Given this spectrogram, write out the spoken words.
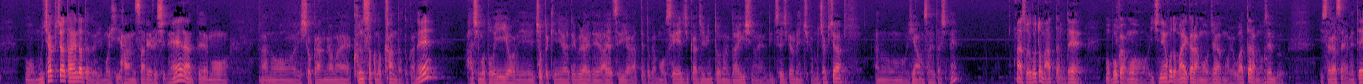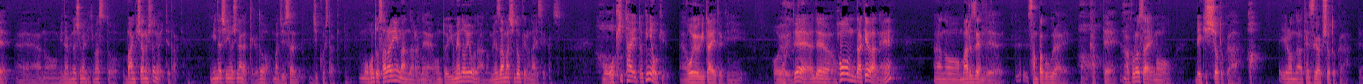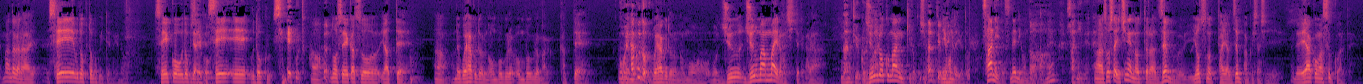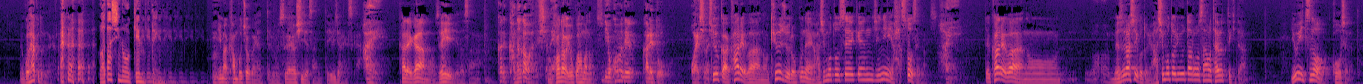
もうむちゃくちゃ大変だったのにもう批判されるしねなんてもうあの秘書官が前君側の官だとかね橋本をいいようにちょっと気に入られてぐらいで操りやがってとかもう政治家自民党の代議士の、ね、政治家の連中がむちゃくちゃあの批判をされたしね。まあそういうこともあったのでもう僕はもう1年ほど前からもうじゃあもう終わったらもう全部一切合切やめて、えーあの南の島に行きますとバンキシャの人には言ってたわけ。みんな信用しなかったけど、まあ、実際実行したわけ。もう本当サラリーマンならね本当夢のようなあの目覚まし時計のない生活。もう起きたい時に起きる。泳ぎたい時に泳いで で本だけはねあの丸善で3箱ぐらい買って、まあ、この際もう歴史書とかいろんな哲学書とか。まあだから精鋭う読と僕言ってるんだけど成功う読じゃなくて精鋭う読西武とかうん。の生活をやって、うん、で500ドルのオンボグラオンボグラマ買って500ドル？500ドルのもうもう 10, 10万マイル走ってたからなんていう車16万キロでしょ。なんていう日本でいうと。サニーですね日本でいうとね。サニーね。あそしたら1年乗ったら全部4つのタイヤを全部パンクしたしでエアコンはすぐ壊れて500ドルだから。私の原点今官房長官やってる菅義偉さんっているじゃないですか。はい。彼がもうぜひ江田さん。彼神奈川でしたね。神奈川横浜なんです横浜で彼とお会いしました。というか彼はあの96年橋本政権時に初当選なんです。はい。で彼はあの珍しいことに橋本龍太郎さんを頼ってきた唯一の候補者だった。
